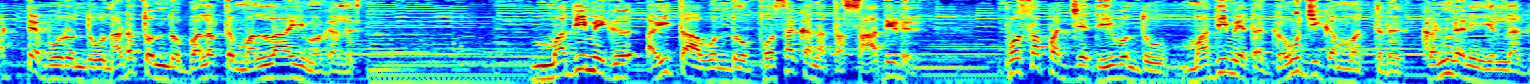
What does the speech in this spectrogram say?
ಅಟ್ಟೆ ಬೂರೊಂದು ನಡತೊಂದು ಬಲತ್ ಮಲ್ಲಾಯಿ ಮಗಲು. ಮದಿಮೆಗ್ ಐತಾ ಒಂದು ಪೊಸಕನತ ಸಾದಿಡ್. ಪೊಸ ಪಜ್ಜೆದಿ ಒಂದು ಮದಿಮೆದ ಗೌಜಿ ಗಮ್ಮತ್ತಡು ಕಂಡನಿ ಇಲ್ಲಗ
